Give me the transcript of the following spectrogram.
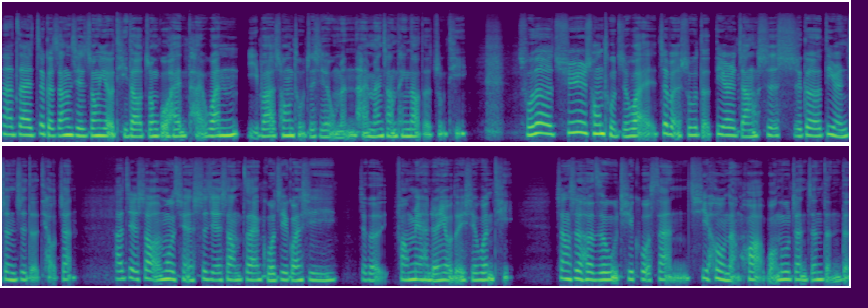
那在这个章节中有提到中国和台湾、以巴冲突这些我们还蛮常听到的主题。除了区域冲突之外，这本书的第二章是十个地缘政治的挑战，他介绍了目前世界上在国际关系这个方面仍有的一些问题，像是核子武器扩散、气候暖化、网络战争等等。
